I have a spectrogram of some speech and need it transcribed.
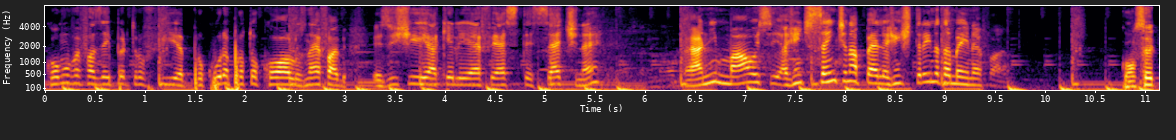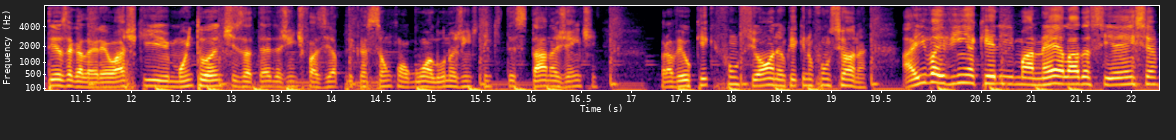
Como vai fazer hipertrofia? Procura protocolos, né, Fábio? Existe aquele FST7, né? É animal esse. A gente sente na pele, a gente treina também, né, Fábio? Com certeza, galera. Eu acho que muito antes até da gente fazer a aplicação com algum aluno, a gente tem que testar na gente para ver o que que funciona e o que que não funciona. Aí vai vir aquele mané lá da ciência,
